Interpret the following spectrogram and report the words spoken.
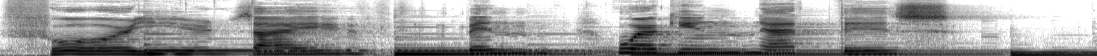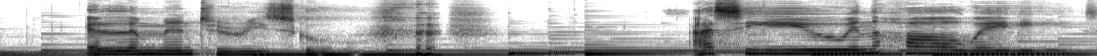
For years I've been working at this elementary school. I see you in the hallways.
